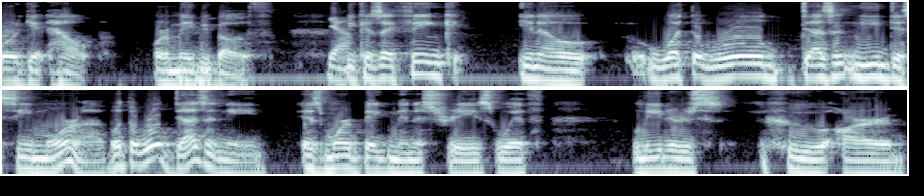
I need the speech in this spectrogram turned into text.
or get help or maybe mm-hmm. both. Yeah. Because I think, you know, what the world doesn't need to see more of, what the world doesn't need is more big ministries with leaders who are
